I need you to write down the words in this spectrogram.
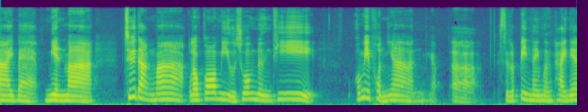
นายแบบเมียนมา ชื่อดังมาก แล้วก็มีอยู่ช่วงหนึ่งที่เขามีผลงานกับอ่าศิลปินในเมืองไทยเนี่ย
